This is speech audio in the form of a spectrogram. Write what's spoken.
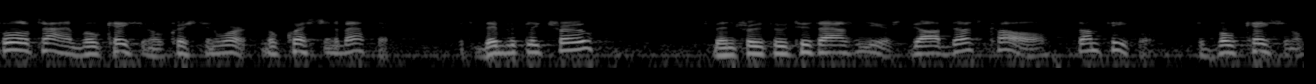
full-time vocational Christian work. No question about that. It's biblically true. It's been true through 2,000 years. God does call some people to vocational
